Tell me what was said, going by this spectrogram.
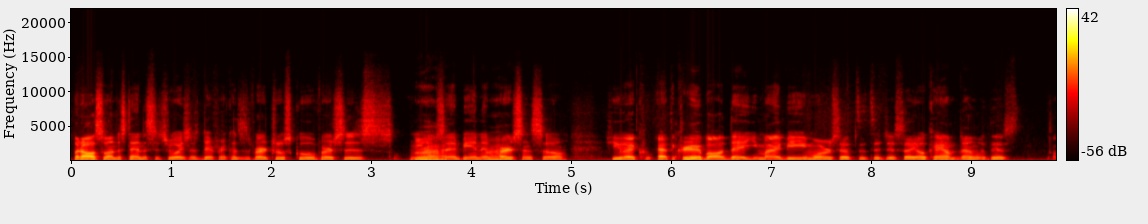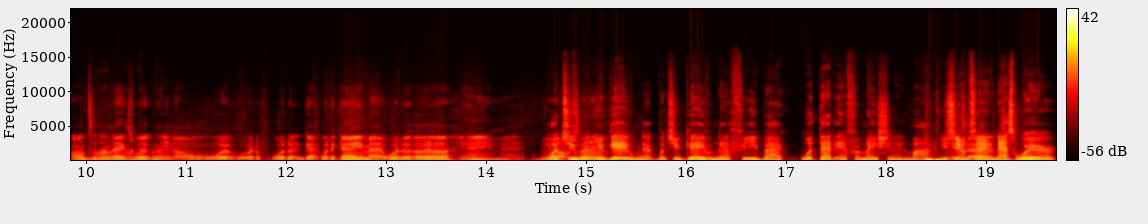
but I also understand the situation is different because it's virtual school versus you know, what I'm saying being in right. person. So if you at, at the crib all day, you might be more receptive to just say, okay, I'm done with this. On to the next. right, what right. you know? What what a, what a what a game at? What a Where uh, the game, man. you but what you I'm you gave him that, but you gave him that feedback with that information in mind. You see what I'm saying? Exactly. That's where,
